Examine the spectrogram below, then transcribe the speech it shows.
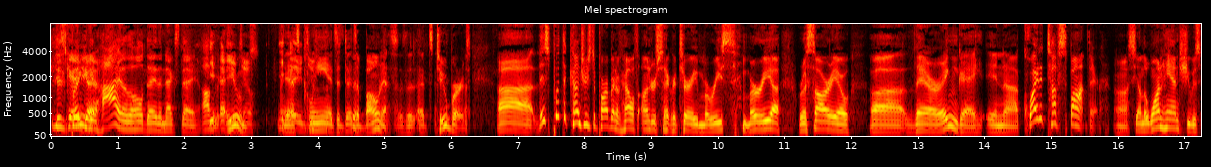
You just get, you get high the whole day the next day. Off Yeah, the you do. fumes. yeah, Yeah, it's you do. clean. It's a it's a bonus. It's, a, it's two birds. Uh, this put the country's Department of Health Undersecretary Maurice, Maria Rosario uh, in uh, quite a tough spot there. Uh, see, on the one hand, she was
